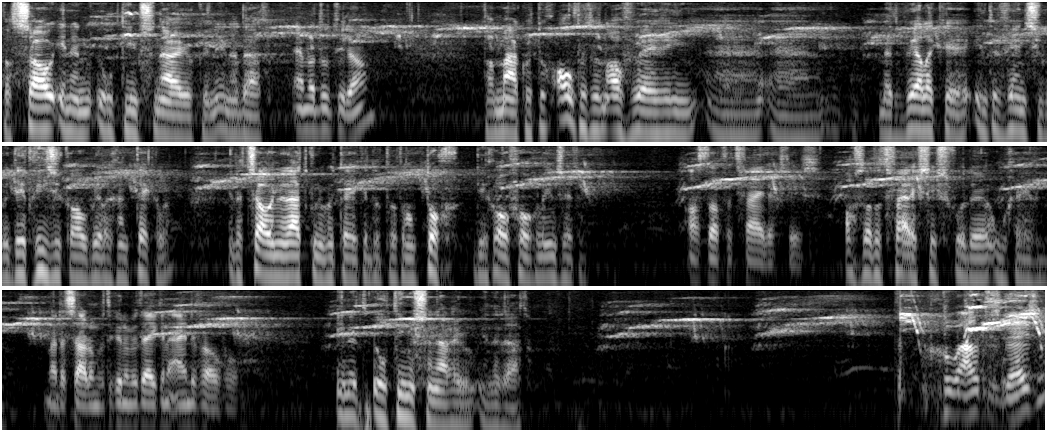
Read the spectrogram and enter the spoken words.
Dat zou in een ultiem scenario kunnen, inderdaad. En wat doet u dan? Dan maken we toch altijd een afweging eh, eh, met welke interventie we dit risico willen gaan tackelen. En dat zou inderdaad kunnen betekenen dat we dan toch die roofvogel inzetten. Als dat het veiligst is. Als dat het veiligst is voor de omgeving. Maar dat zou dan kunnen betekenen einde vogel. In het ultieme scenario, inderdaad. Hoe oud is deze?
